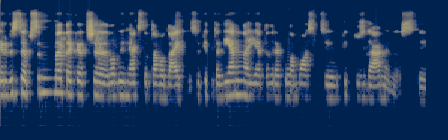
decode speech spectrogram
ir visi apsimeta, kad čia labai mėgsta tavo daiktus, o kitą dieną jie ten reklamuos jau kitus gaminius. Tai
